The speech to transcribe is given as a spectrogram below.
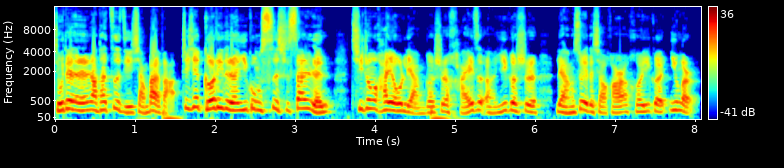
酒店的人让他自己想办法。这些隔离的人一共四十三人，其中还有两个是孩子啊，一个是两岁的小孩和一个婴儿。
